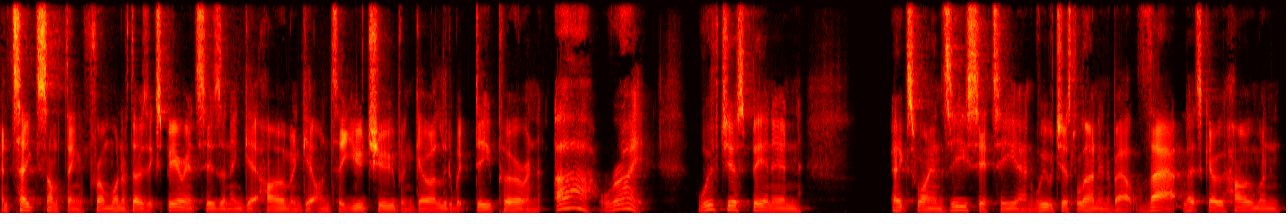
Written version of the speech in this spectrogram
and take something from one of those experiences and then get home and get onto YouTube and go a little bit deeper and ah, right. We've just been in X, Y, and Z city and we were just learning about that. Let's go home and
